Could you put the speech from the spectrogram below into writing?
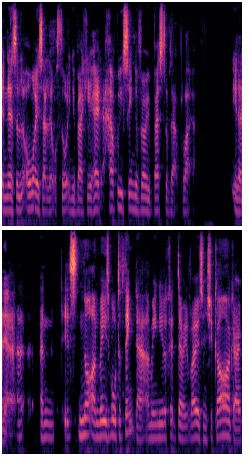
and there's a, always that little thought in your back of your head: Have we seen the very best of that player? You know, yeah. Uh, and it's not unreasonable to think that. I mean, you look at Derrick Rose in Chicago.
